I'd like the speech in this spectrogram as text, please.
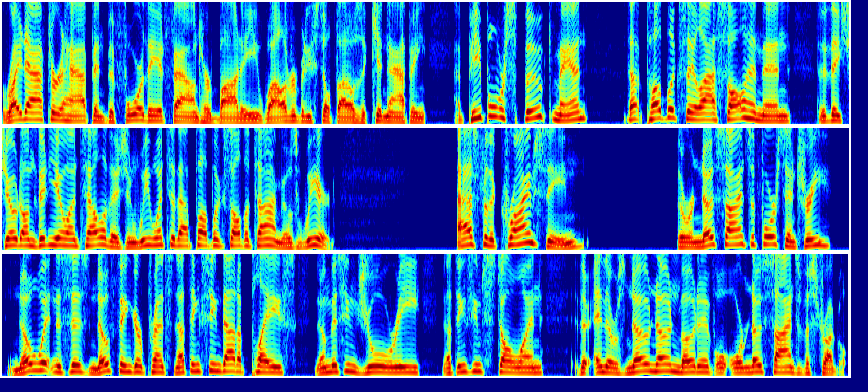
right after it happened, before they had found her body, while everybody still thought it was a kidnapping. And people were spooked, man. That Publix they last saw him in, that they showed on video on television, we went to that Publix all the time. It was weird. As for the crime scene, there were no signs of forced entry, no witnesses, no fingerprints, nothing seemed out of place, no missing jewelry, nothing seemed stolen, and there was no known motive or, or no signs of a struggle.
